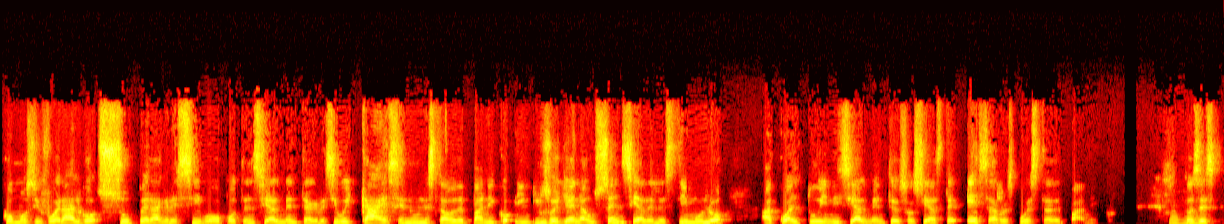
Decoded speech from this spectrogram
como si fuera algo súper agresivo o potencialmente agresivo y caes en un estado de pánico, incluso ya en ausencia del estímulo a cual tú inicialmente asociaste esa respuesta de pánico. Entonces,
